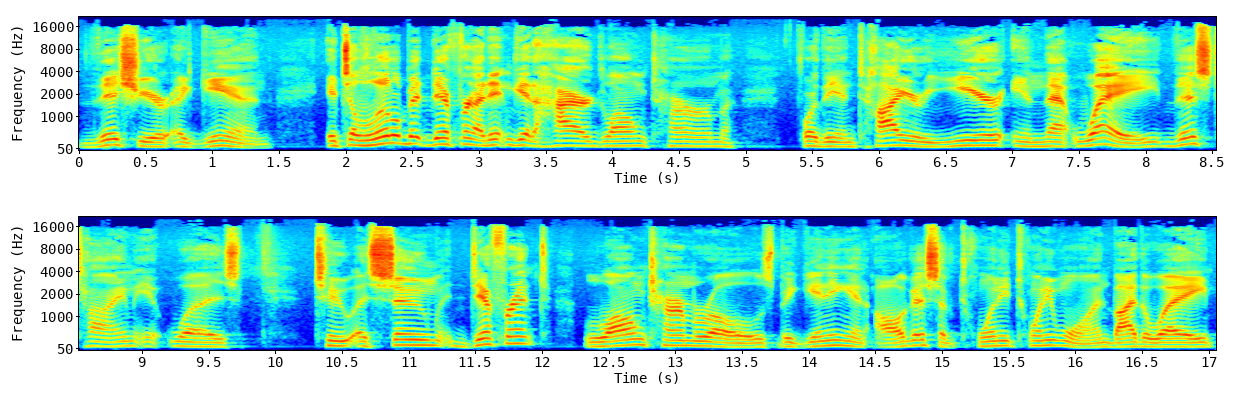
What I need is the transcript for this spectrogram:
This year, again, it's a little bit different. I didn't get hired long term for the entire year in that way. This time it was to assume different long term roles beginning in August of 2021. By the way,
